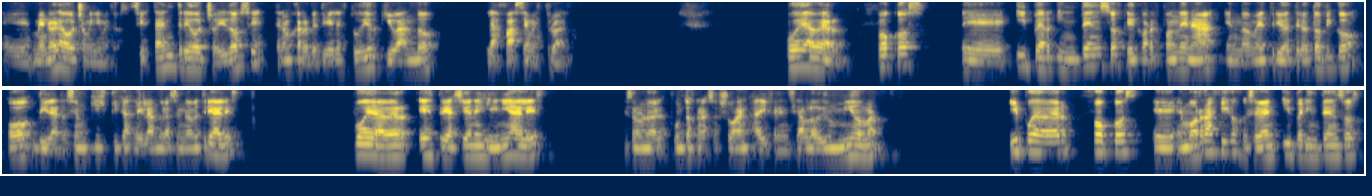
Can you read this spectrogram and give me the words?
eh, menor a 8 milímetros. Si está entre 8 y 12, tenemos que repetir el estudio esquivando la fase menstrual. Puede haber focos eh, hiperintensos que corresponden a endometrio heterotópico o dilatación quísticas de glándulas endometriales. Puede haber estriaciones lineales, que son uno de los puntos que nos ayudan a diferenciarlo de un mioma, y puede haber focos eh, hemorrágicos que se ven hiperintensos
